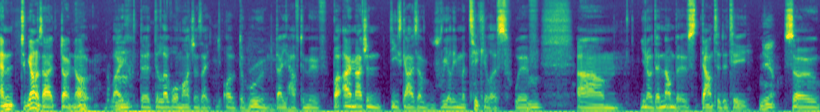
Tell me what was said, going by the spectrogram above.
And to be honest, I don't know like the, the level of margins that or the room that you have to move. But I imagine these guys are really meticulous with um, you know the numbers down to the T. yeah. So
